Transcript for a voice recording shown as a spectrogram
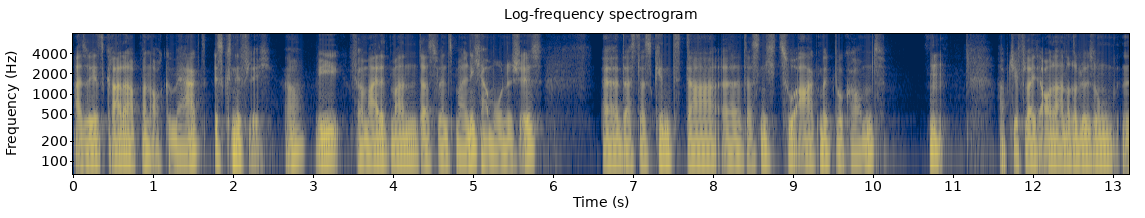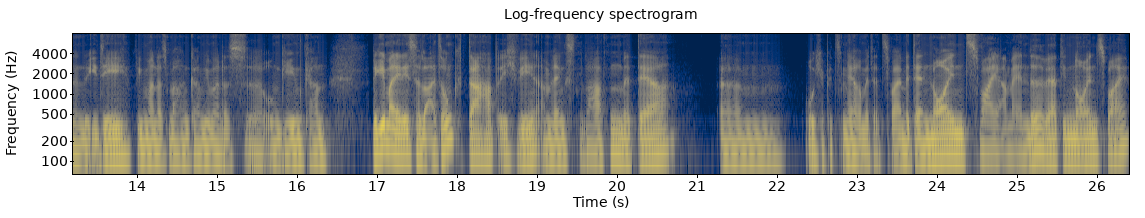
Also jetzt gerade hat man auch gemerkt, ist knifflig. Ja? Wie vermeidet man das, wenn es mal nicht harmonisch ist, äh, dass das Kind da äh, das nicht zu arg mitbekommt? Hm. Habt ihr vielleicht auch eine andere Lösung, eine Idee, wie man das machen kann, wie man das äh, umgehen kann? Wir gehen mal in die nächste Leitung. Da habe ich wen am längsten warten mit der, ähm, oh, ich habe jetzt mehrere mit der 2, mit der 9-2 am Ende. Wer hat die 9-2?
